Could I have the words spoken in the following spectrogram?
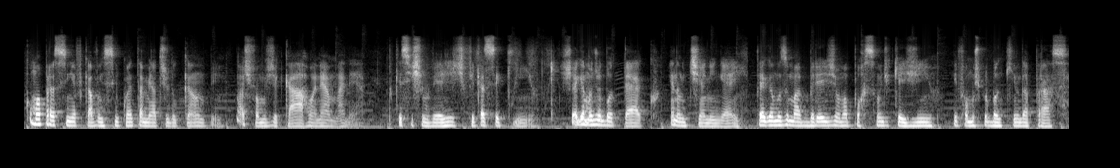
Como a pracinha ficava uns 50 metros do camping, nós fomos de carro, né, mané? Porque se chover a gente fica sequinho. Chegamos no boteco e não tinha ninguém. Pegamos uma breja, uma porção de queijinho e fomos pro banquinho da praça.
